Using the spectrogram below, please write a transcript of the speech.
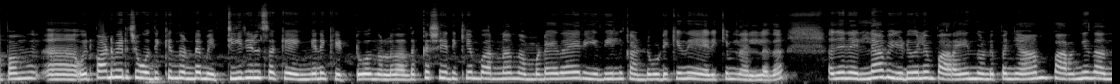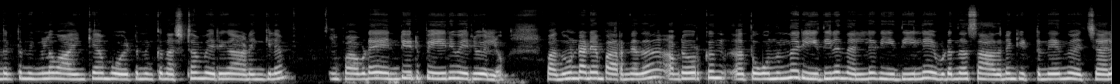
അപ്പം ഒരുപാട് പേര് ചോദിക്കുന്നുണ്ട് മെറ്റീരിയൽസൊക്കെ എങ്ങനെ കിട്ടുമെന്നുള്ളത് അതൊക്കെ ശരിക്കും പറഞ്ഞാൽ നമ്മുടേതായ രീതിയിൽ കണ്ടുപിടിക്കുന്നതായിരിക്കും നല്ലത്. അത് ഞാൻ എല്ലാ വീഡിയോയിലും പറയുന്നുണ്ട്. ഇപ്പം ഞാൻ പറഞ്ഞു തന്നിട്ട് നിങ്ങൾ വാങ്ങിക്കാൻ പോയിട്ട് നിങ്ങൾക്ക് നഷ്ടം വരികയാണെങ്കിലും അപ്പോൾ അവിടെ എന്റെ ഒരു പേര് വരുമല്ലോ. അപ്പോൾ അതുകൊണ്ടാണ് ഞാൻ പറഞ്ഞത്. അവരവർക്ക് തോന്നുന്ന രീതിയിൽ നല്ല രീതിയിൽ എവിടുന്ന സാധനം കിട്ടുന്നതെന്ന് വെച്ചാൽ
